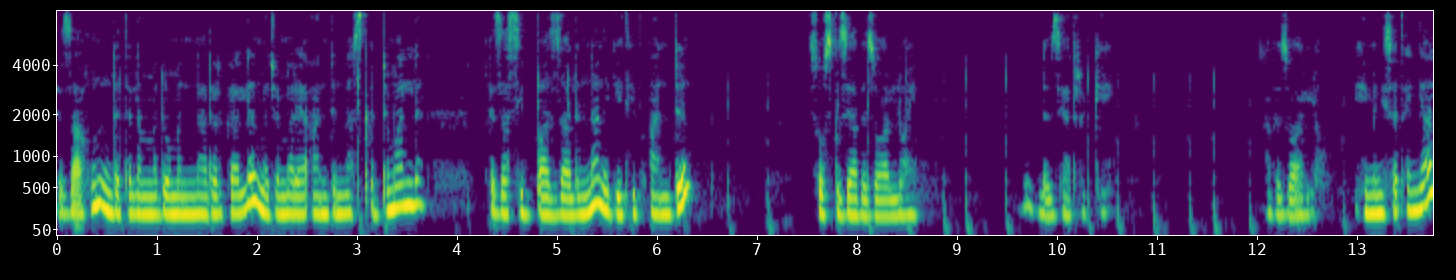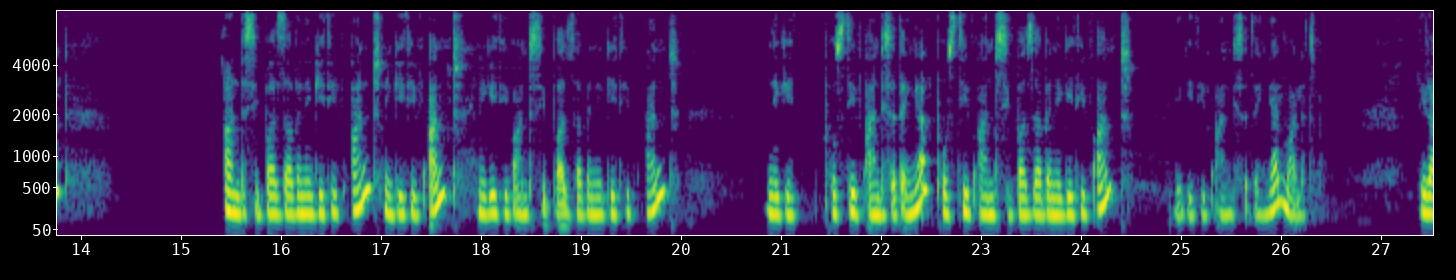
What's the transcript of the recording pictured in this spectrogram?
ከዛ አሁን እንደተለመደው ምን እናደርጋለን? መጀመሪያ አንድ እናስቀድማለን። ከዛ ሲባዛልና negative አንድን ሶስት ጊዜ አበዛዋለሁኝ እንደዚህ አድርጌ አበዛዋለሁ። ይሄ ምን ይሰጠኛል? አንድ ሲባዛ በ negative አንድ negative አንድ negative አንድ ሲባዛ በ negative አንድ positive አንድ ይሰጠኛል። positive አንድ ሲባዛ በ negative አንድ negative አንድ ይሰጠኛል ማለት ነው። ሌላ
